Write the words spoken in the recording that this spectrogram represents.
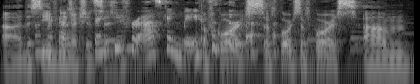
Uh, this oh evening, gosh, I should thank say. Thank you for asking me. of course, of course, of course. Um,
